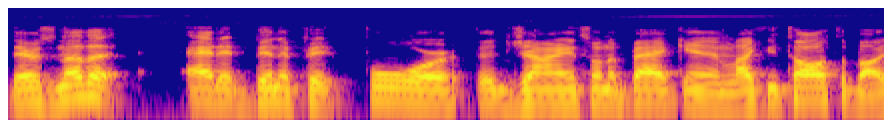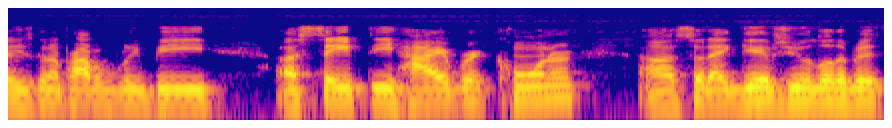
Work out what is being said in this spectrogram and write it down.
there's another added benefit for the Giants on the back end. Like you talked about, he's going to probably be a safety hybrid corner. Uh, so that gives you a little bit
